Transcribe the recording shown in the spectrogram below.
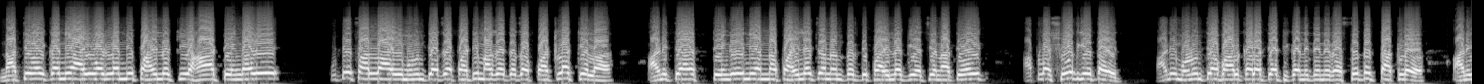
नातेवाईकांनी आईवडिलांनी पाहिलं की हा टेंगाळे कुठे चालला आहे म्हणून त्याच्या पाठीमागे त्याचा पाठलाग केला आणि त्या टेंगळेने यांना पाहिल्याच्या नंतर ते पाहिलं की याचे नातेवाईक आपला शोध घेत आहेत आणि म्हणून त्या बालकाला त्या ठिकाणी त्याने रस्त्यातच टाकलं आणि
